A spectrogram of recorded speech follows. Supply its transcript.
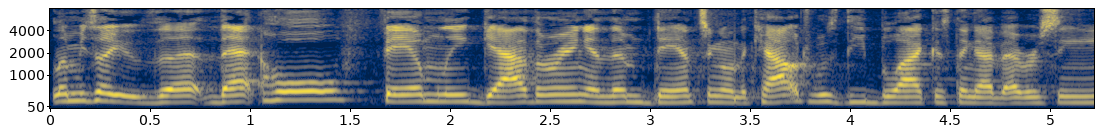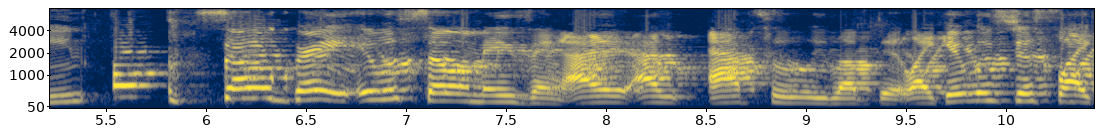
Let me tell you that that whole family gathering and them dancing on the couch was the blackest thing I've ever seen. so great. It was so amazing. I, I absolutely loved it. Like it was just like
